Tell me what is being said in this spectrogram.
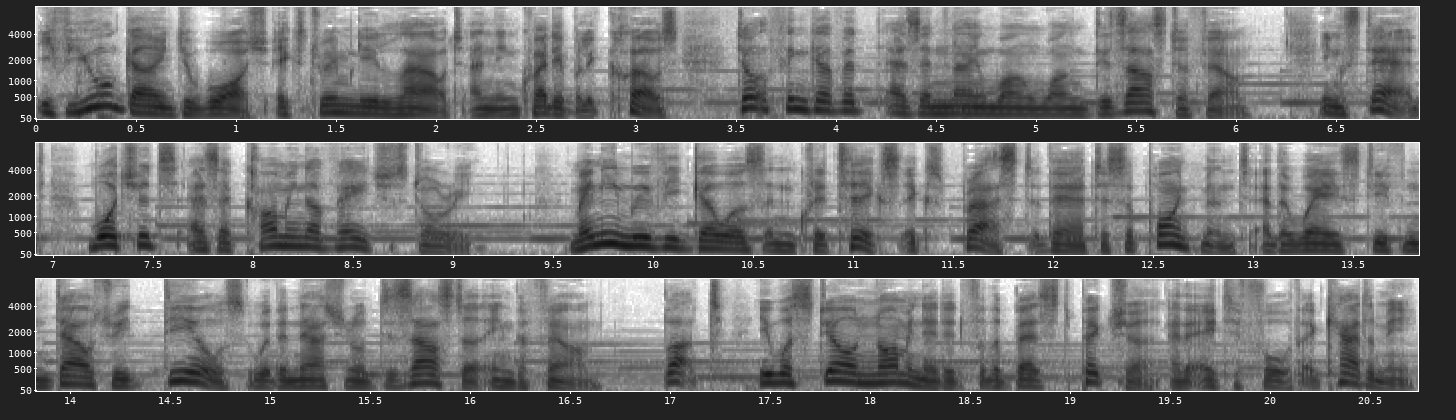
If you're going to watch Extremely Loud and Incredibly Close, don't think of it as a 911 disaster film. Instead, watch it as a coming of age story. Many moviegoers and critics expressed their disappointment at the way Stephen Daldry deals with the national disaster in the film, but it was still nominated for the Best Picture at the 84th Academy.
